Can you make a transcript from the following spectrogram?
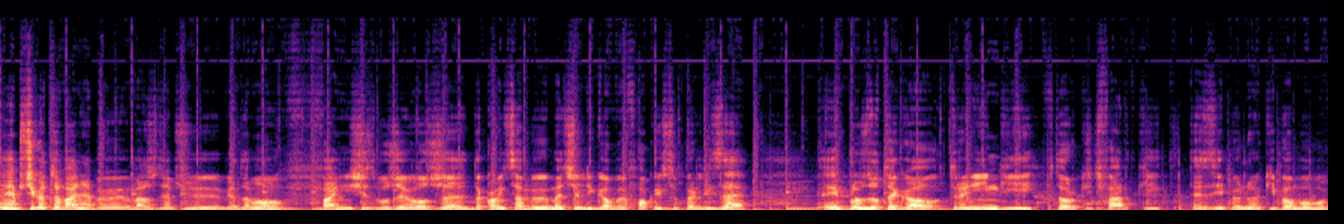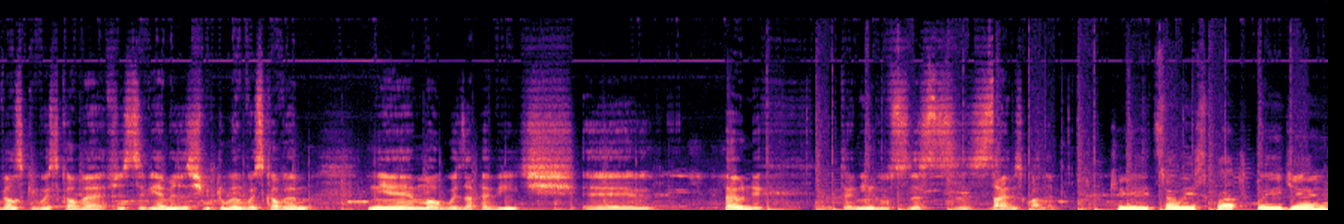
No nie, przygotowania były ważne. Wiadomo, fajnie się złożyło, że do końca były mecze ligowe w hokej Superlidze. I plus do tego treningi, wtorki, czwartki. Te z niepełną ekipą, bo obowiązki wojskowe, wszyscy wiemy, że jesteśmy klubem wojskowym, nie mogły zapewnić y, pełnych treningów z, z, z całym składem. Czy cały skład pojedzie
